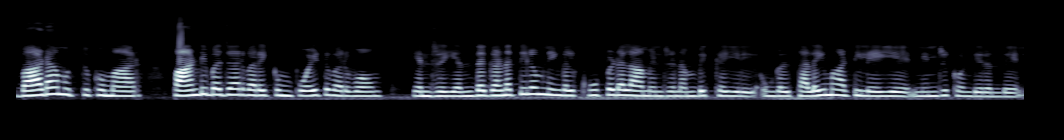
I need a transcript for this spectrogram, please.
பாடா முத்துக்குமார் பாண்டி பஜார் வரைக்கும் போயிட்டு வருவோம் என்று எந்த கணத்திலும் நீங்கள் கூப்பிடலாம் என்ற நம்பிக்கையில் உங்கள் தலைமாட்டிலேயே நின்று கொண்டிருந்தேன்.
